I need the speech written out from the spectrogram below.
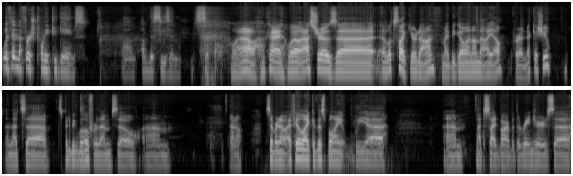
within the first 22 games um, of the season. So wow. Okay. Well, Astros. Uh, it looks like Yordan might be going on the IL for a neck issue, and that's uh, it's a pretty big blow for them. So um, I don't know. Separate note. I feel like at this point we uh, um, not to sidebar, but the Rangers. Uh,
